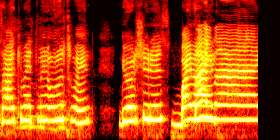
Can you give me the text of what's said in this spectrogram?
takip etmeyi unutmayın. Görüşürüz. Bay Bay bay.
